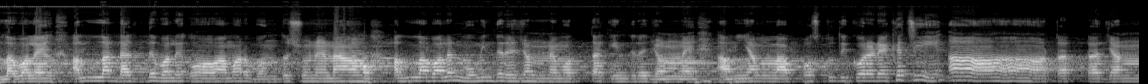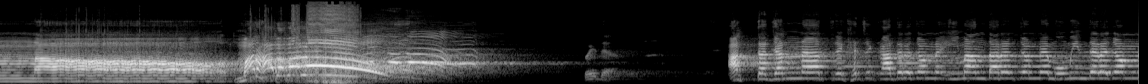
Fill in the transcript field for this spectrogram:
আল্লাহ বলে আল্লাহ ডাকতে বলে, ও আমার বন্ধু, শুনে নাও। আল্লাহ বলেন, মুমিনদের জন্য, মোত্তাকিনদের জন্য আমি আল্লাহ প্রস্তুতি করে রেখেছি, আট আটটা জান্নাত। মারহাবা বলো? আটটা জান্নাত রেখেছে কাদের জন্য? ইমানদারের জন্য, মুমিনদের জন্য?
